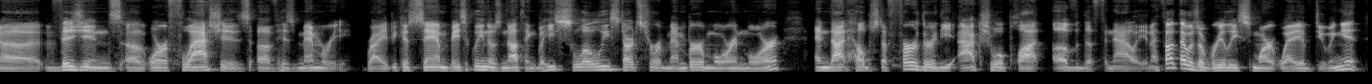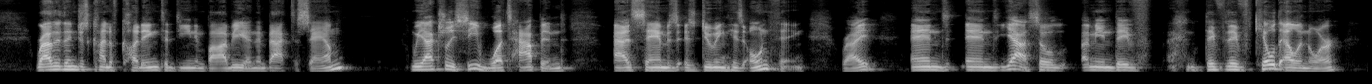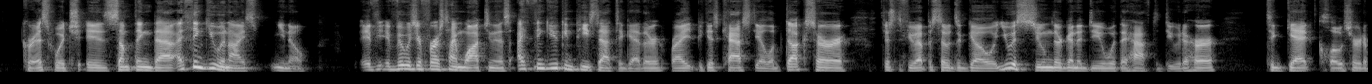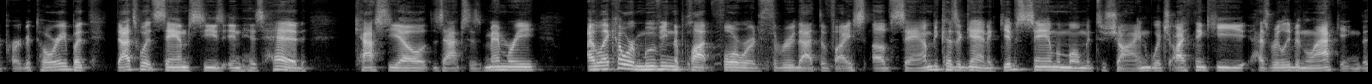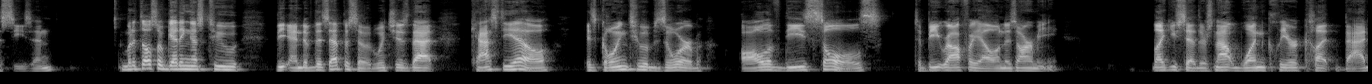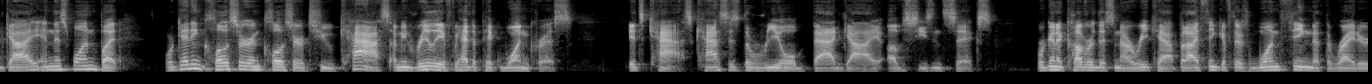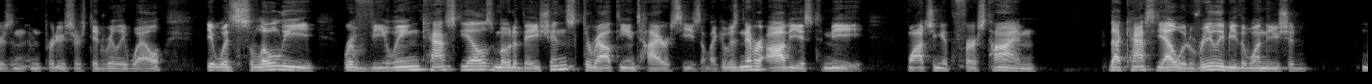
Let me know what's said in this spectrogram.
uh, visions of, or flashes of his memory, right? Because Sam basically knows nothing, but he slowly starts to remember more and more and that helps to further the actual plot of the finale. And I thought that was a really smart way of doing it rather than just kind of cutting to Dean and Bobby and then back to Sam. We actually see what's happened as Sam is, is doing his own thing, right? And and yeah, so I mean they've they've they've killed Eleanor, Chris, which is something that I think you and I, you know, if, if it was your first time watching this, I think you can piece that together, right? Because Castiel abducts her just a few episodes ago, you assume they're going to do what they have to do to her to get closer to purgatory. But that's what Sam sees in his head. Castiel zaps his memory. I like how we're moving the plot forward through that device of Sam because, again, it gives Sam a moment to shine, which I think he has really been lacking this season. But it's also getting us to the end of this episode, which is that Castiel is going to absorb all of these souls to beat Raphael and his army like you said, there's not one clear cut bad guy in this one, but we're getting closer and closer to Cass. I mean, really, if we had to pick one, Chris, it's Cass. Cass is the real bad guy of season six. We're going to cover this in our recap, but I think if there's one thing that the writers and, and producers did really well, it was slowly revealing Castiel's motivations throughout the entire season. Like it was never obvious to me watching it the first time that Castiel would really be the one that you should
